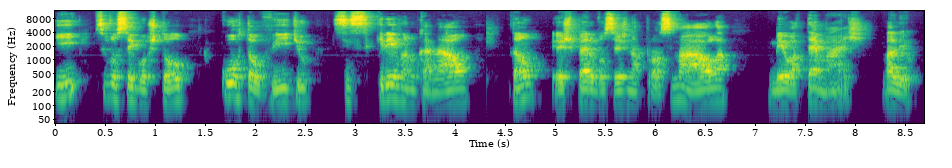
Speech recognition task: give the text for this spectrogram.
E se você gostou, curta o vídeo, se inscreva no canal. Então, eu espero vocês na próxima aula. Meu até mais. Valeu!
